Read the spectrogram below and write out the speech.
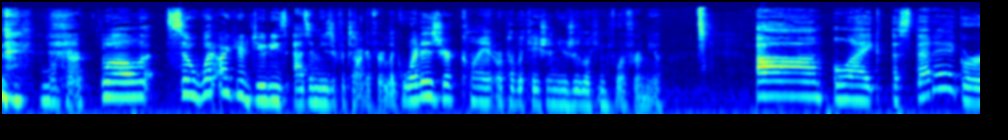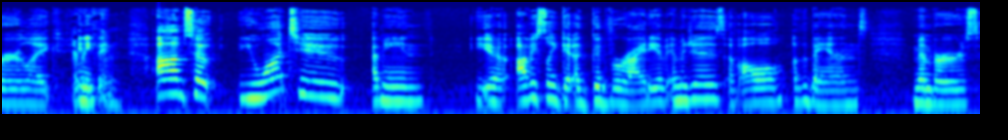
loved her. Well, so what are your duties as a music photographer? Like, what is your client or publication usually looking for from you? Um, like aesthetic or like Everything. anything. Um, so you want to, I mean, you know, obviously get a good variety of images of all of the band's members,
